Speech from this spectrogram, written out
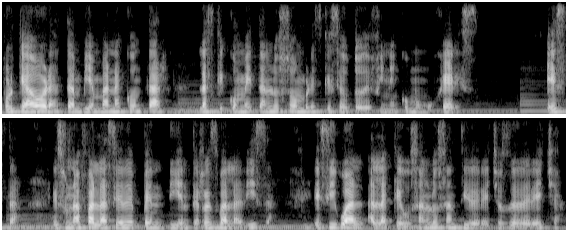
porque ahora también van a contar las que cometan los hombres que se autodefinen como mujeres. Esta es una falacia dependiente resbaladiza, es igual a la que usan los antiderechos de derecha.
